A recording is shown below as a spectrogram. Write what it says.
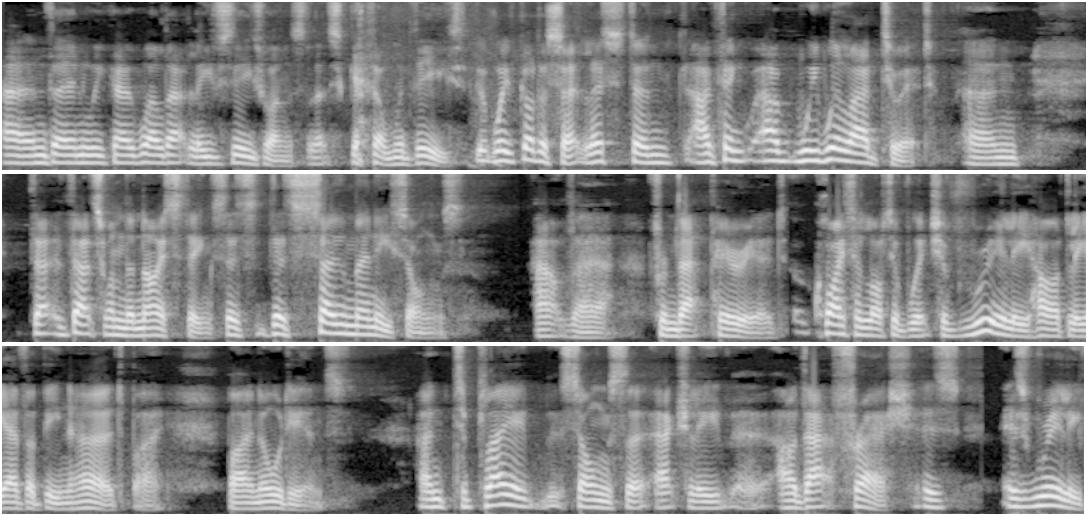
and then we go, well, that leaves these ones, let's get on with these. We've got a set list, and I think uh, we will add to it. And that, that's one of the nice things. There's, there's so many songs out there from that period, quite a lot of which have really hardly ever been heard by, by an audience. And to play songs that actually uh, are that fresh is, is really, uh,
